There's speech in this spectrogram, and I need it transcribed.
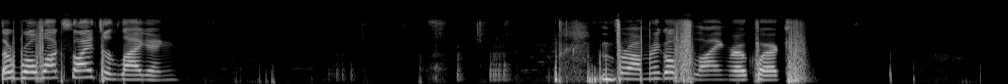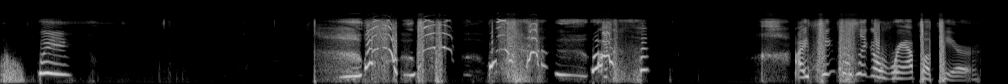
The Roblox slides are lagging. Bro, I'm gonna go flying real quick. Wee. I think there's like a ramp up here.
